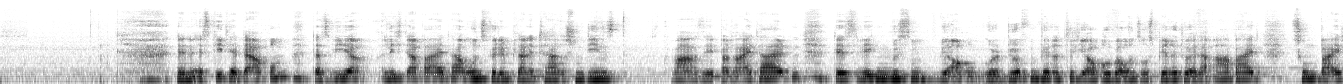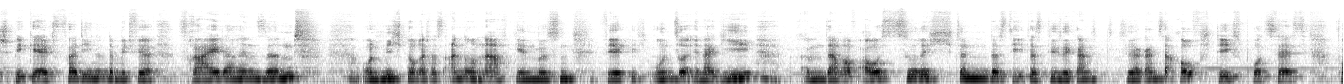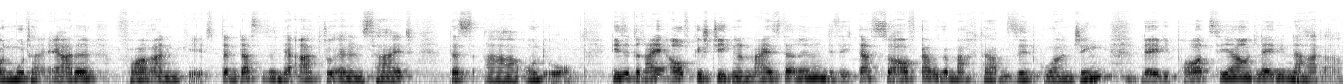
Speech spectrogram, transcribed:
Denn es geht ja darum, dass wir Lichtarbeiter uns für den planetarischen Dienst quasi bereithalten. Deswegen müssen wir auch oder dürfen wir natürlich auch über unsere spirituelle Arbeit zum Beispiel Geld verdienen, damit wir frei darin sind und nicht noch etwas anderem nachgehen müssen, wirklich unsere Energie ähm, darauf auszurichten, dass, die, dass diese ganz, dieser ganze Aufstiegsprozess von Mutter Erde vorangeht. Denn das ist in der aktuellen Zeit das A und O. Diese drei aufgestiegenen Meisterinnen, die sich das zur Aufgabe gemacht haben, sind Guan Jing, Lady Portia und Lady Nada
